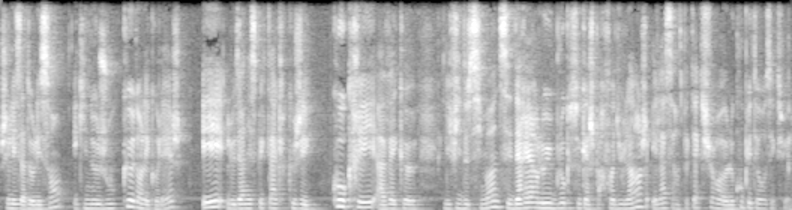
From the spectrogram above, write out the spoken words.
chez les adolescents et qui ne joue que dans les collèges. Et le dernier spectacle que j'ai co-créé avec euh, les filles de Simone, c'est Derrière le hublot que se cache parfois du linge. Et là, c'est un spectacle sur euh, le couple hétérosexuel.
